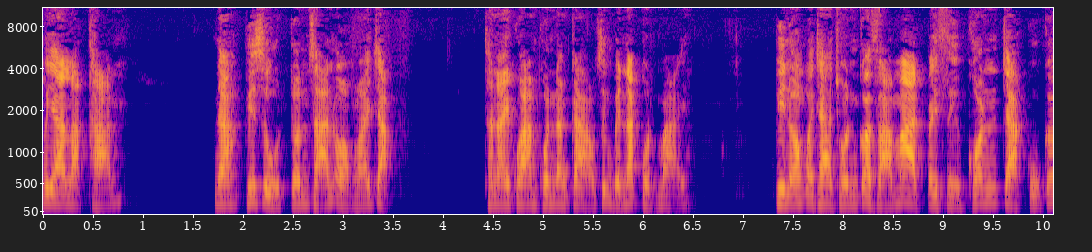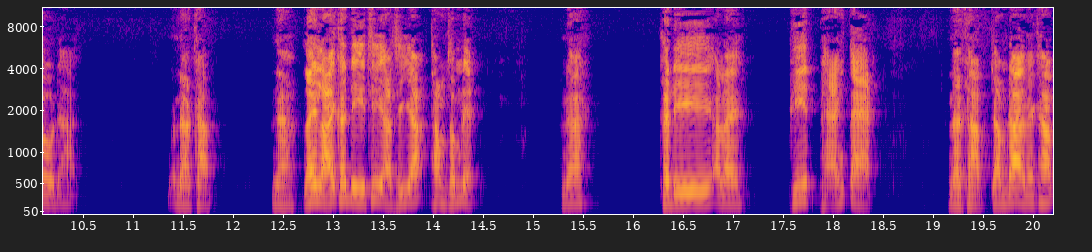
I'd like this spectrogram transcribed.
พยานหลักฐานนะพิสูจน์จนศาลออกหมายจับ ทนายความคนดังกล่าว ซึ่งเป็นนักกฎหมาย พี่น้องประชาชนก็สามารถไปสืบค้นจาก Google ได้นะครับนะหลาย ๆ คดีที่อัจฉริยะทำสำเร็จนะคดีอะไรพีทแผงแตกนะครับจำได้ไหมครับ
